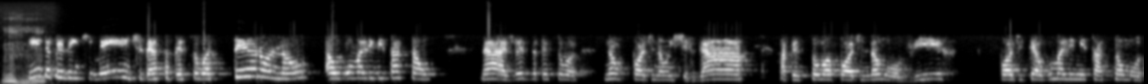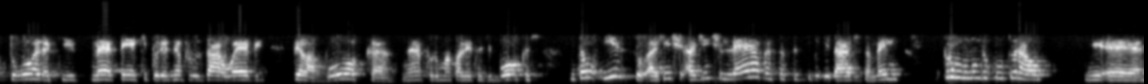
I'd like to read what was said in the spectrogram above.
uhum. independentemente dessa pessoa ter ou não alguma limitação. Né? Às vezes a pessoa não pode não enxergar, a pessoa pode não ouvir, pode ter alguma limitação motora que né, tenha que, por exemplo, usar a web pela boca, né, por uma paleta de bocas. Então, isso, a gente, a gente leva essa acessibilidade também para o mundo cultural. É,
